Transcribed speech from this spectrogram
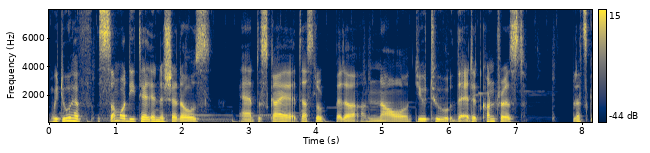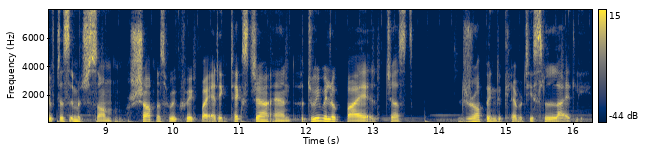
We do have some more detail in the shadows and the sky does look better now due to the added contrast. Let's give this image some sharpness real quick by adding texture and a dreamy look by just dropping the clarity slightly.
